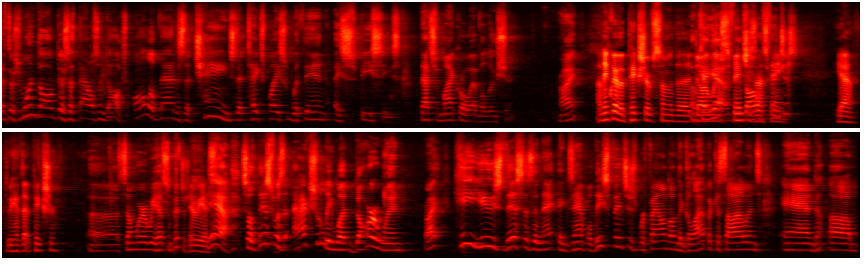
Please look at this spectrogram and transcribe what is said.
If there's one dog, there's a thousand dogs. All of that is a change that takes place within a species. That's microevolution, right? I think we have a picture of some of the okay, Darwin's yeah, finches, Darwin's I think. Finches? Yeah. Do we have that picture? Uh, somewhere we have some pictures. There he is. Yeah. So this was actually what Darwin, right? He used this as an example. These finches were found on the Galapagos Islands, and um,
